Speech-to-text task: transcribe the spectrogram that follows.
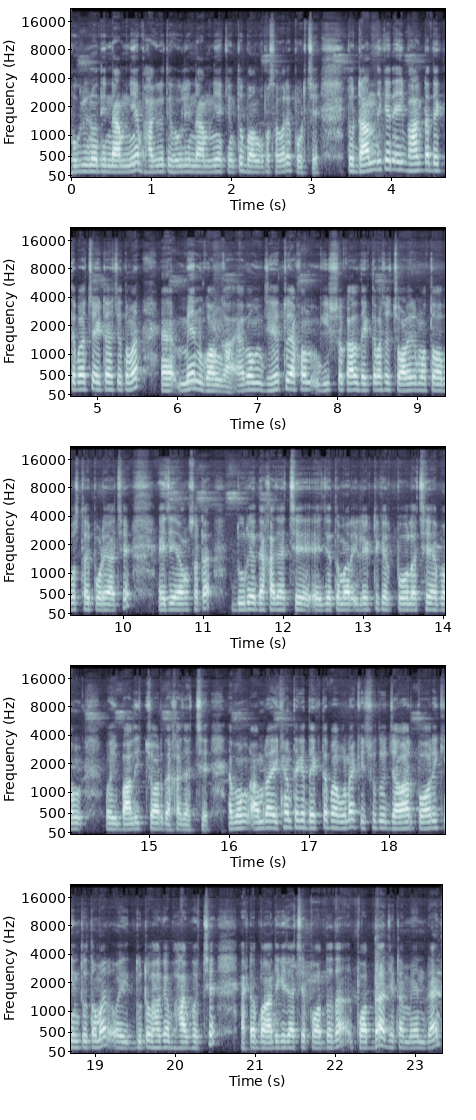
হুগলি নদীর নাম নিয়ে, ভাগীরথী হুগলির নাম নিয়ে কিন্তু বঙ্গোপসাগরে পড়ছে। তো ডান দিকের এই ভাগটা দেখতে পাচ্ছ, এটা হচ্ছে তোমার মেন গঙ্গা এবং যেহেতু এখন গ্রীষ্মকাল, দেখতে পাচ্ছ চরের মতো অবস্থায় পড়ে আছে। এই যে অংশটা, দূরে দেখা যাচ্ছে এই যে তোমার ইলেকট্রিকের পোল আছে এবং ওই বালির চর দেখা যাচ্ছে এবং আমরা এখান থেকে দেখতে পাবো না, কিছু দূর যাওয়ার পরই কিন্তু তোমার ওই দুটো ভাগে ভাগ হচ্ছে। একটা বাঁ দিকে যাচ্ছে পদ্মা পদ্মা, যেটা মেন ব্রাঞ্চ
